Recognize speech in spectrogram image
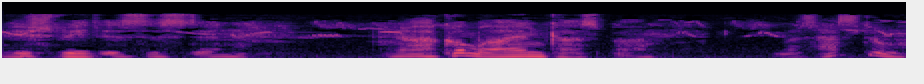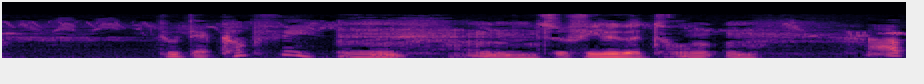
Wie spät ist es denn? Ja, komm rein, Kaspar. Was hast du? Tut der Kopf weh? Hm, zu viel getrunken. Hab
